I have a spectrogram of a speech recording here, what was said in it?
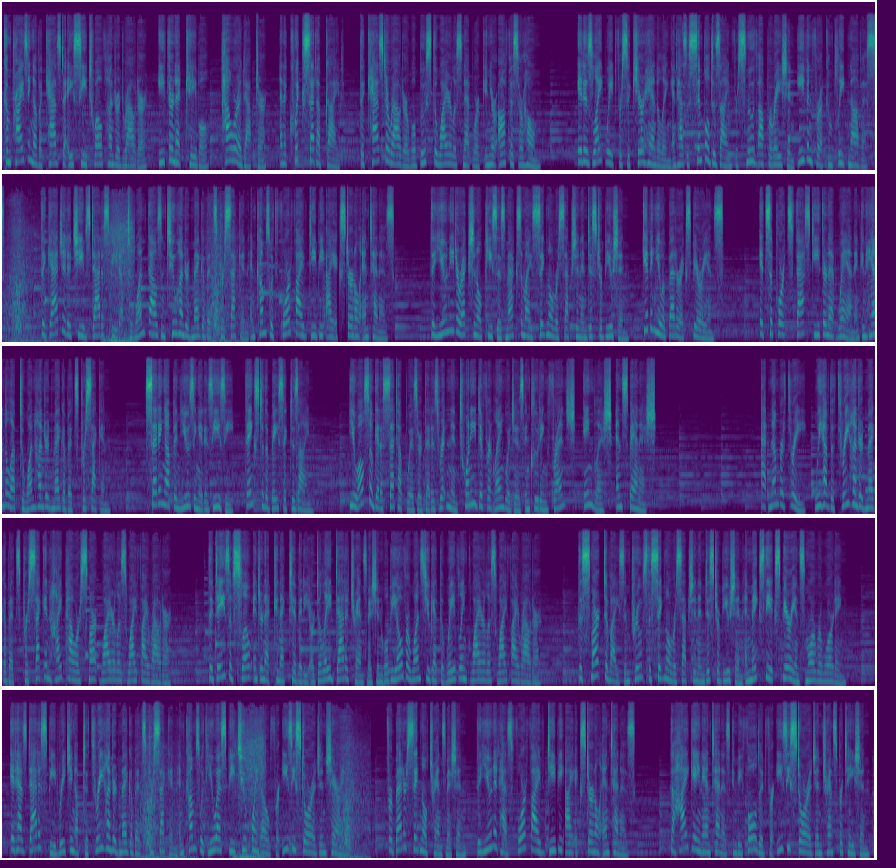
Comprising of a Kasda AC1200 router, Ethernet cable, power adapter, and a quick setup guide, the Kasda router will boost the wireless network in your office or home. It is lightweight for secure handling and has a simple design for smooth operation even for a complete novice. The gadget achieves data speed up to 1200 megabits per second and comes with four 5 dBi external antennas. The unidirectional pieces maximize signal reception and distribution, giving you a better experience. It supports fast Ethernet WAN and can handle up to 100 megabits per second. Setting up and using it is easy, thanks to the basic design. You also get a setup wizard that is written in 20 different languages including French, English, and Spanish. At number 3, we have the 300 megabits per second high-power smart wireless Wi-Fi router. The days of slow internet connectivity or delayed data transmission will be over once you get the Wavlink wireless Wi-Fi router. The smart device improves the signal reception and distribution and makes the experience more rewarding. It has data speed reaching up to 300 megabits per second and comes with USB 2.0 for easy storage and sharing. For better signal transmission, the unit has four 5 dBi external antennas. The high-gain antennas can be folded for easy storage and transportation.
